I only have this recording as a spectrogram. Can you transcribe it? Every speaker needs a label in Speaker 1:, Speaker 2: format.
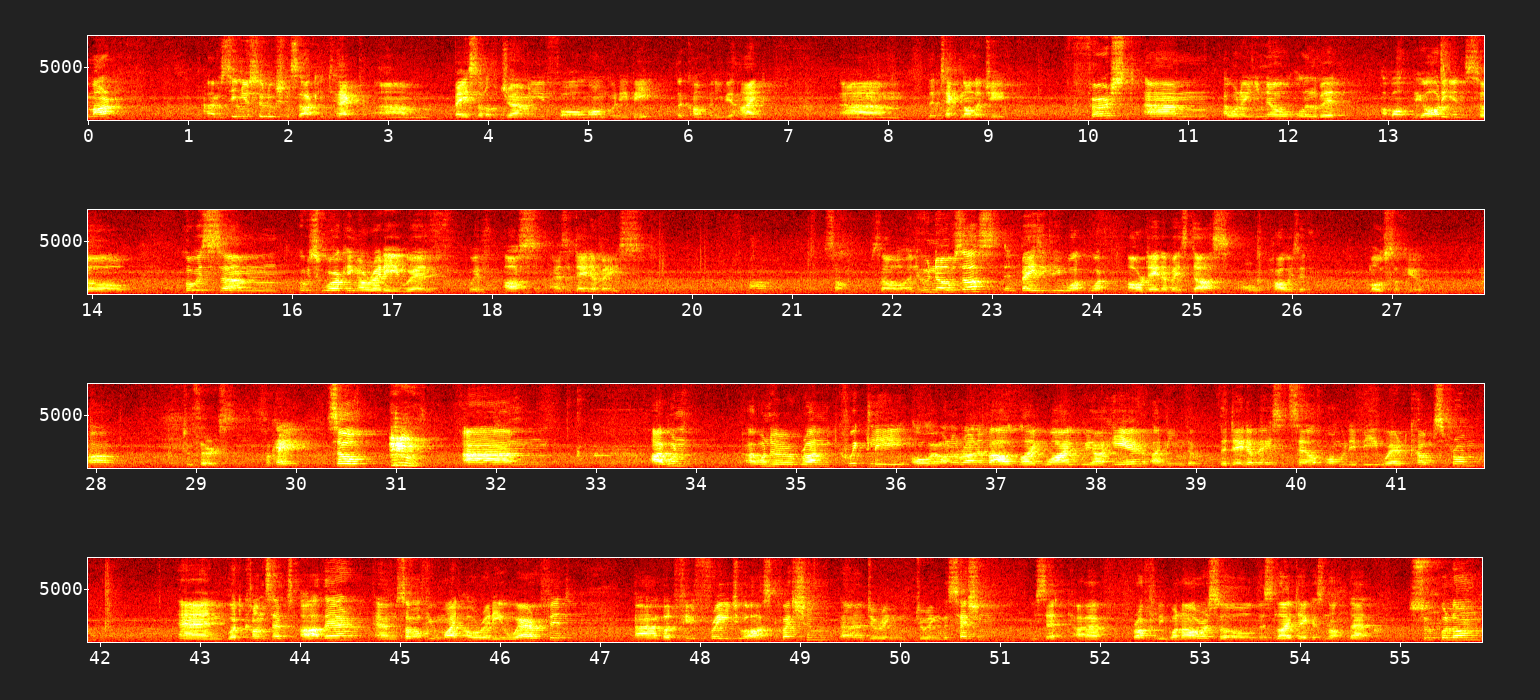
Speaker 1: I'm Marc. I'm Senior Solutions Architect um, based out of Germany for MongoDB, the company behind um, the technology. First, um, I want to know a little bit about the audience. So, who is um, who's working already with with us as a database? Oh, so, so, and who knows us and basically what what our database does, or how is it? Most of you. Uh, two thirds. Okay, so um, I want I want to run quickly, or I want to run about like why we are here. I mean the, the database itself, MongoDB, where it comes from, and what concepts are there. And some of you might already aware of it, uh, but feel free to ask questions uh, during during the session. You said I have roughly one hour, so the slide deck is not that super long.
